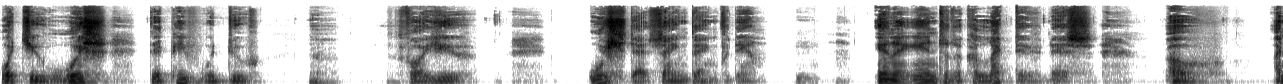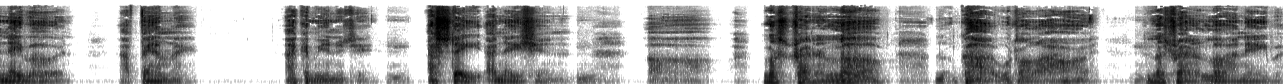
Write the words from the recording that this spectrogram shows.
What you wish that people would do uh, for you. Wish that same thing for them. Enter into the collectiveness of a neighborhood, a family, a community, a state, a nation. Uh, let's try to love God with all our heart. Let's try to love our neighbor,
